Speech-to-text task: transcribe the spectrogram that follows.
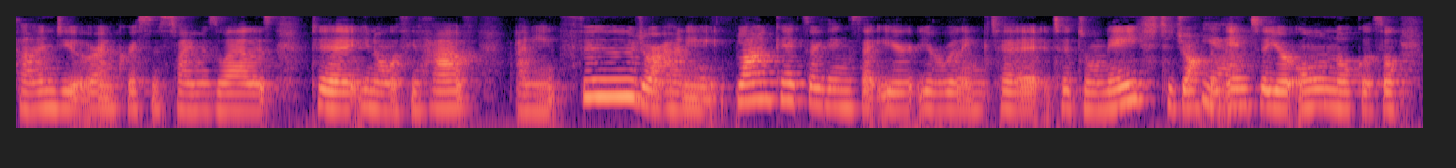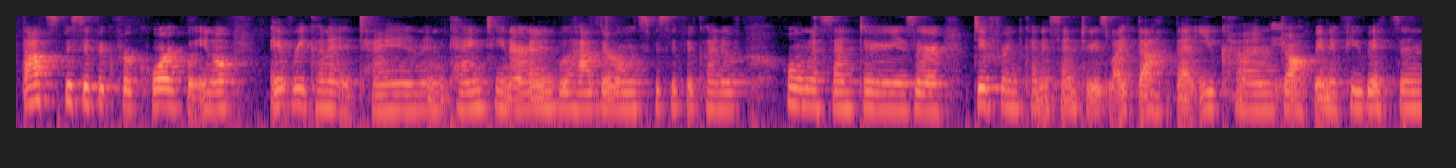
can do around Christmas time as well is to, you know, if you have any food or any blankets or things that you're you're willing to to donate to drop them into your own local. So that's specific for Cork, but you know, every kind of town and county in Ireland will have their own specific kind of homeless centres or different kind of centres like that that you can drop in a few bits and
